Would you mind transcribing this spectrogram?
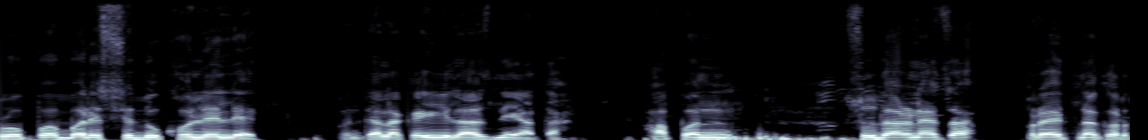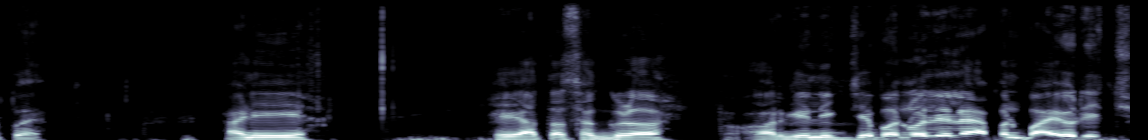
रोपं बरेचसे दुखवलेले आहेत. पण त्याला काही इलाज नाही आता. आपण सुधारण्याचा प्रयत्न करतो आहे आणि हे आता सगळं ऑर्गेनिक जे बनवलेलं आहे आपण बायोरिच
